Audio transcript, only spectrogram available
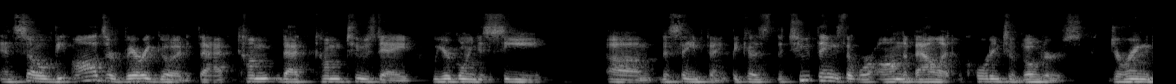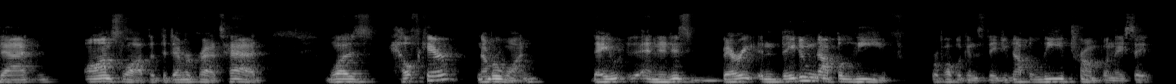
And so the odds are very good that come that come Tuesday we are going to see um, the same thing because the two things that were on the ballot, according to voters during that onslaught that the Democrats had, was health care. Number one, they and it is very and they do not believe Republicans. They do not believe Trump when they say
